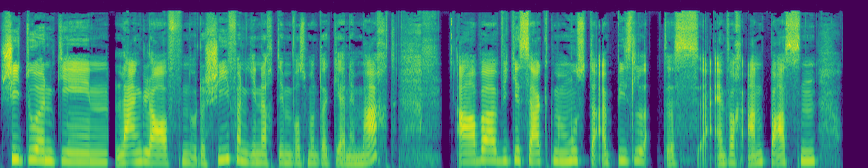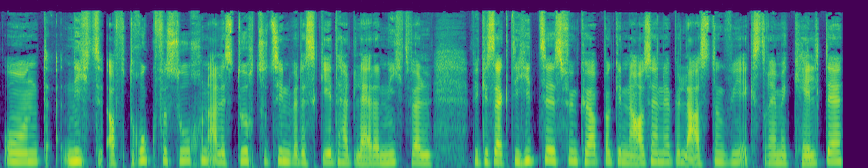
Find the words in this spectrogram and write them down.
Skitouren gehen, Langlaufen oder Skifahren, je nachdem, was man da gerne macht. Aber wie gesagt, man muss da ein bisschen das einfach anpassen und nicht auf Druck versuchen, alles durchzuziehen, weil das geht halt leider nicht, weil, wie gesagt, die Hitze ist für den Körper genauso eine Belastung wie extreme Kälte.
